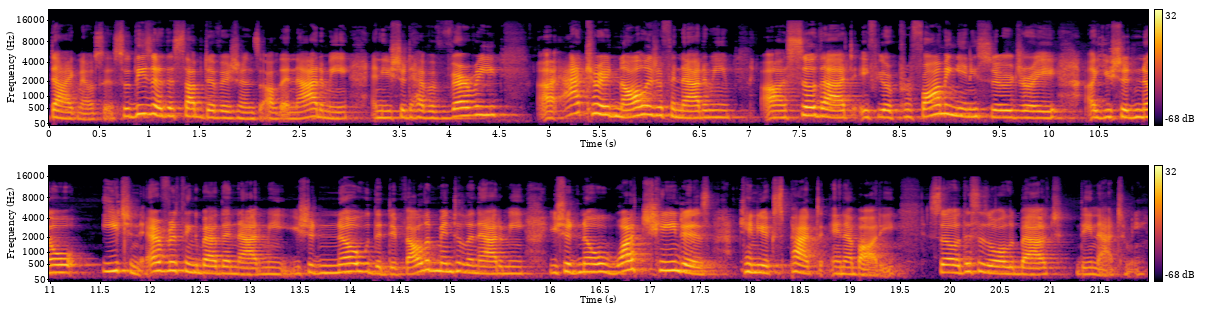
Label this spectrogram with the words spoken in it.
diagnosis. So these are the subdivisions of the anatomy and you should have a very uh, accurate knowledge of anatomy uh, so that if you're performing any surgery uh, you should know each and everything about the anatomy. You should know the developmental anatomy. You should know what changes can you expect in a body. So this is all about the anatomy.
